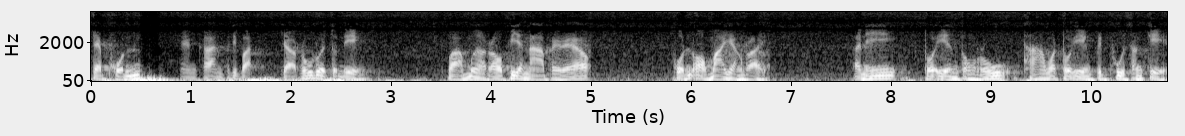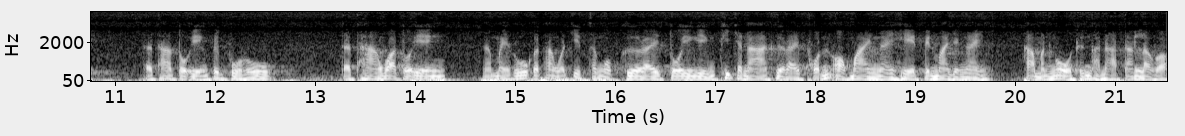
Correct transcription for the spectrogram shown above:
แต่ผลแห่งการปฏิบัติจะรู้ด้วยตนเอง ว่าเมื่อเราพิจารณาไปแล้ว ผลออกมาอย่างไร อันนี้ตัวเองต้องรู้ทางว่าตัวเองเป็นผู้สังเกต แต่ถ้าตัวเองเป็นผู้รู้ แต่ทางว่าตัวเอง ไม่รู้ก็ทั้งว่าจิตสงบคืออะไร ตัวเองเองพิจารณาคืออะไรผลออกมาอย่างไงเหตุเป็นมาอย่างไง ถ้ามันโง่ถึงขนาดนั้นแล้วก็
